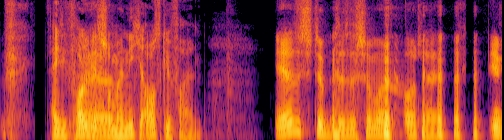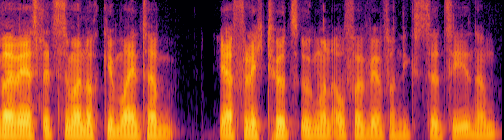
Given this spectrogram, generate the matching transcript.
Ey, die Folge ist Äh, schon mal nicht ausgefallen. ja, das stimmt, das ist schon mal ein Vorteil. nee, weil wir ja das letzte Mal noch gemeint haben, ja, vielleicht hört es irgendwann auf, weil wir einfach nichts zu erzählen haben.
